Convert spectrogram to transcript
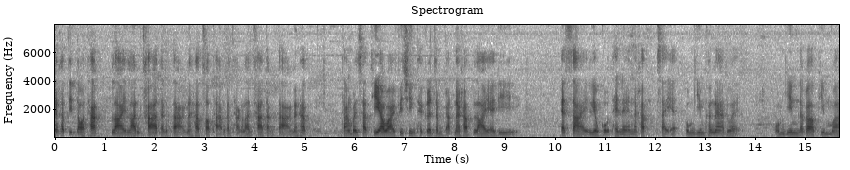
นะครับ ติดต่อทักไลน์ร้านค้าต่างๆนะครับ สอบถามกับทางร้านค้าต่างๆนะครับ ทางบริษัท TRY Fishing Tackle จำกัดนะครับ Line ID แอดไซเรียวโกไทยแลนด์นะครับ ใส่แอดอมยิ้มข้างหน้าด้วย อมยิ้มแล้วก็พิมพ์ว่า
